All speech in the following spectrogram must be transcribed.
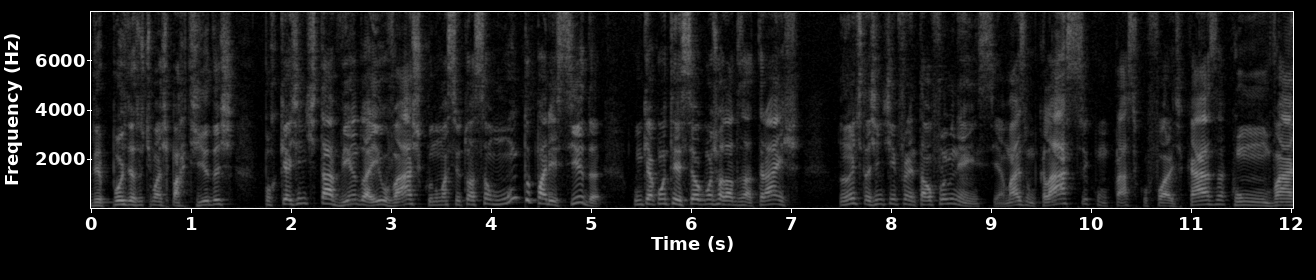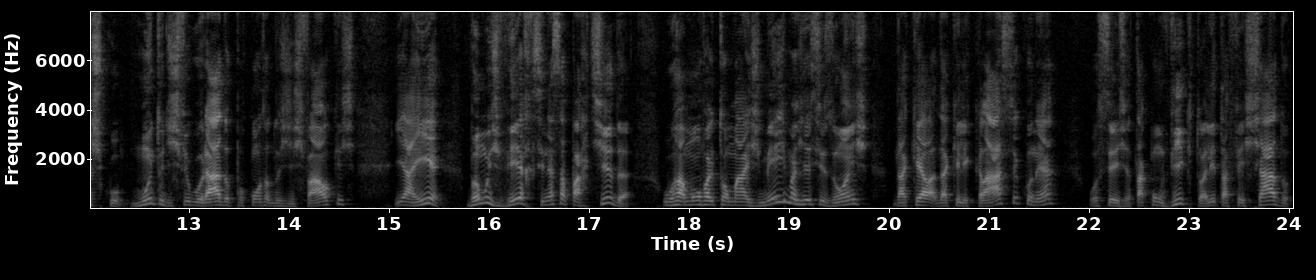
depois das últimas partidas, porque a gente está vendo aí o Vasco numa situação muito parecida com o que aconteceu algumas rodadas atrás antes da gente enfrentar o Fluminense. É mais um clássico, um clássico fora de casa, com um Vasco muito desfigurado por conta dos desfalques. E aí, vamos ver se nessa partida o Ramon vai tomar as mesmas decisões daquela, daquele clássico, né? Ou seja, está convicto ali, está fechado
